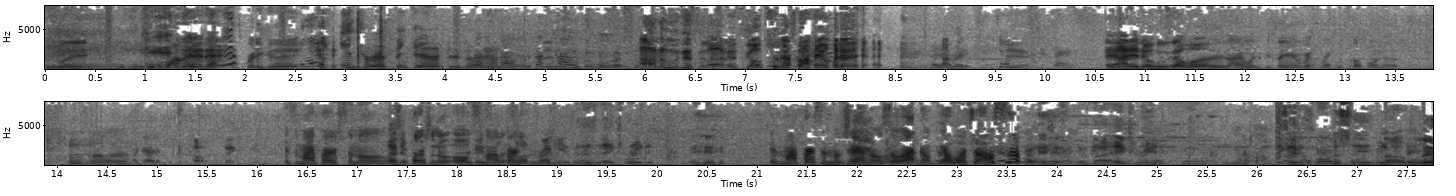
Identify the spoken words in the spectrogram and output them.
but other than that, it's pretty good. Interesting characters around here. I don't know who this uh, this go to. That's why I want to. Are y'all ready? Yeah. Hey, I didn't know who that was. I didn't want to be saying rec- reckless stuff on the. I got it. Oh, thank you. It's my personal. That's your personal? Oh, It's okay, my so that's all the personal. crackheads. Is this X-rated? It's my personal channel, so I don't care what y'all say. It's not X-rated? I'm Say thinking pussy. No, no,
